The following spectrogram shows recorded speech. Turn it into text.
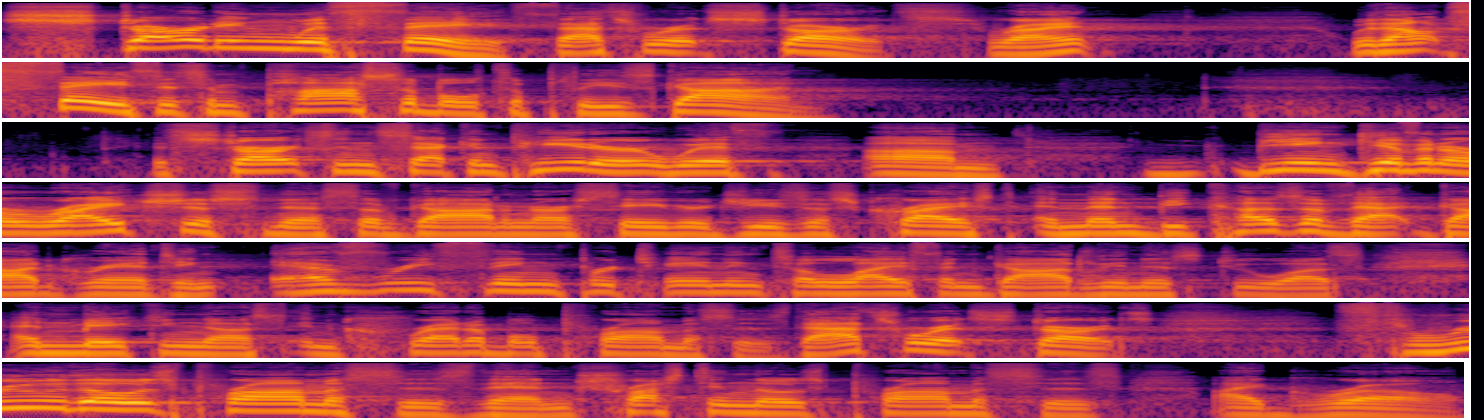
Starting with faith, that's where it starts, right? Without faith, it's impossible to please God. It starts in 2 Peter with um, being given a righteousness of God and our Savior Jesus Christ, and then because of that, God granting everything pertaining to life and godliness to us and making us incredible promises. That's where it starts. Through those promises, then, trusting those promises, I grow.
